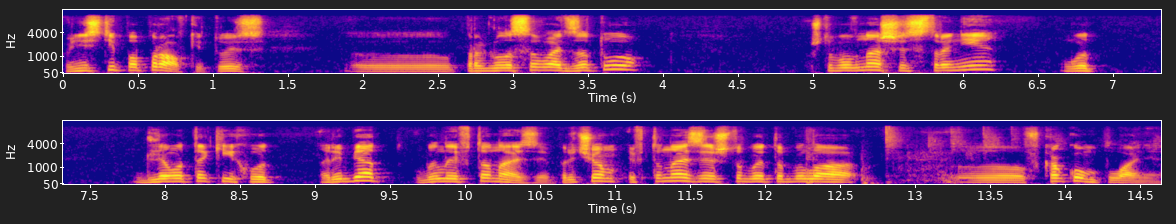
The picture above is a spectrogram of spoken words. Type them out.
внести поправки, то есть э, проголосовать за то, чтобы в нашей стране вот для вот таких вот ребят была эвтаназия. Причем эвтаназия, чтобы это была э, в каком плане?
